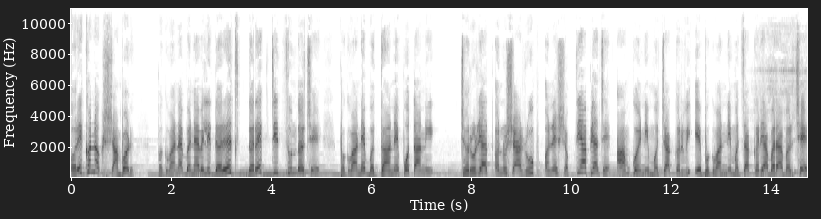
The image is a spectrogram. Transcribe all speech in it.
અરે ખનક, સાંભળ. ભગવાને બનાવેલી દરેક દરેક ચીજ સુંદર છે. ભગવાને બધાને પોતાની જરૂરિયાત અનુસાર રૂપ અને શક્તિ આપ્યા છે. આમ કોઈની મજાક કરવી એ ભગવાનની મજાક કર્યા બરાબર છે.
